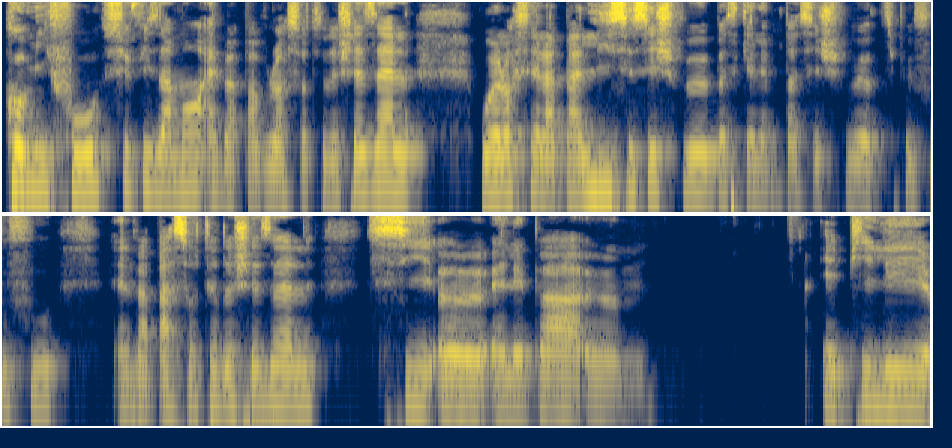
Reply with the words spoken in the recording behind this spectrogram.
comme il faut, suffisamment, elle va pas vouloir sortir de chez elle. Ou alors si elle n'a pas lissé ses cheveux parce qu'elle aime pas ses cheveux un petit peu foufou, elle va pas sortir de chez elle. Si elle n'est pas épilée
